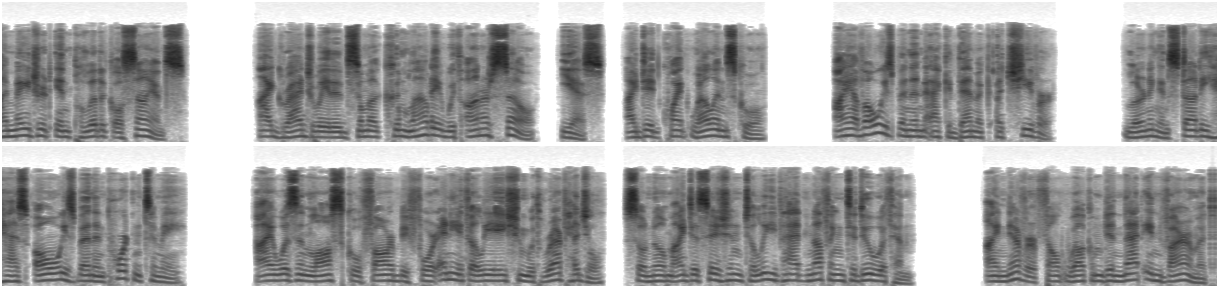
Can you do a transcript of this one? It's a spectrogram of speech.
I majored in political science. I graduated summa cum laude with honors so, yes, I did quite well in school. I have always been an academic achiever. Learning and study has always been important to me. I was in law school far before any affiliation with Rev Hegel, so no my decision to leave had nothing to do with him. I never felt welcomed in that environment,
